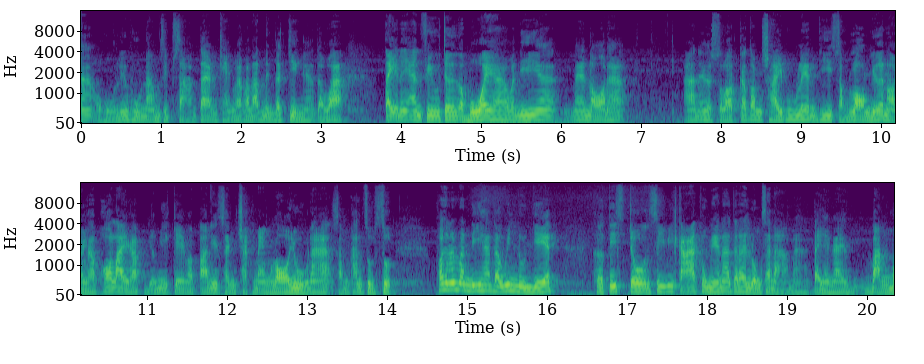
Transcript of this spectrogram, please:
ฮะโอ้โหลิเวอร์พูลนำ13แต้มแข่งมากกว่านัดหนึ่งก็จริงฮะแต่ว่าเตะในแอนฟิลด์เจอกับบวยฮะวันนี้ฮะแน่นอนฮะอาร์เนอร์สล็อตก็ต้องใช้ผู้เล่นที่สำรองเยอะหน่อยครับ เพราะอะไรครับ เดี๋ยวมีเกมกับปารีสแซงต์แชร์กแมงรออยู่นะฮะสำคัญสุดๆ เพราะฉะนั้นวันนี้ฮะดาวินนูนเยสเคอร์ติสโจนซีมิการ์ดพวกนี้น่าจะได้ลงสนามนะแต่ยังไงบังโม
